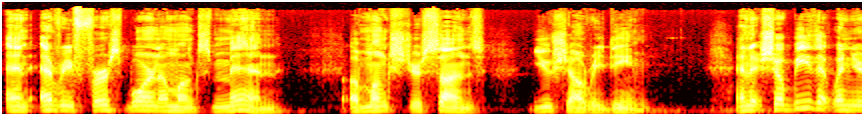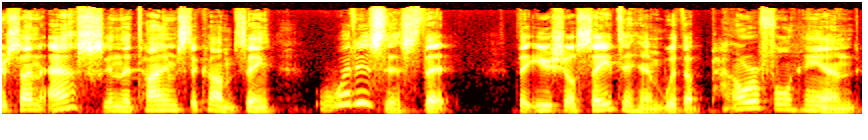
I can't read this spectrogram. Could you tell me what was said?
and every firstborn amongst men, amongst your sons, you shall redeem. And it shall be that when your son asks in the times to come, saying, What is this that, that you shall say to him, With a powerful hand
